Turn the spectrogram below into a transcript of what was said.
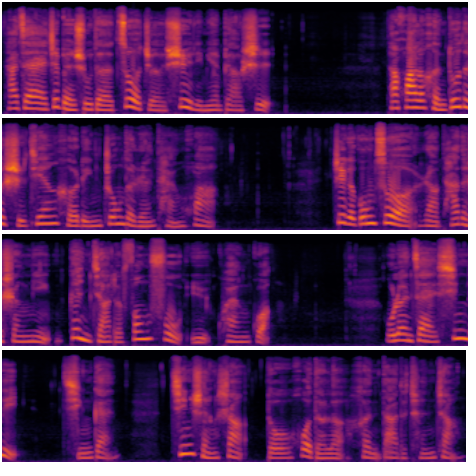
他在这本书的作者序里面表示，他花了很多的时间和临终的人谈话。这个工作让他的生命更加的丰富与宽广，无论在心理、情感、精神上都获得了很大的成长。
